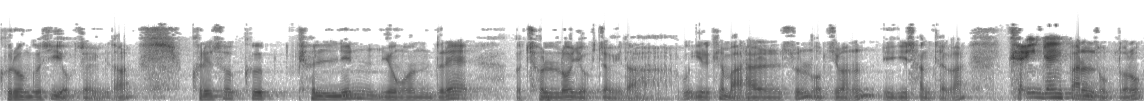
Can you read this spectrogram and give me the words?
그런 것이 역정입니다. 그래서 그 편린 영혼들의 철로 역정이다. 이렇게 말할 수는 없지만은 이, 이, 상태가 굉장히 빠른 속도로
